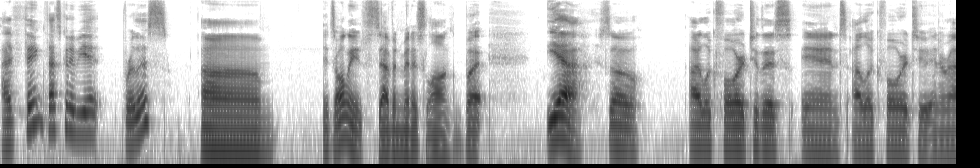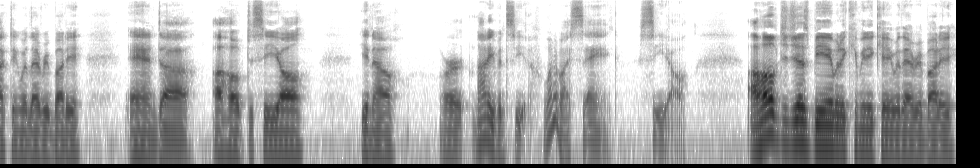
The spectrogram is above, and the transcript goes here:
I think that's gonna be it for this. Um, it's only seven minutes long, but yeah, so I look forward to this and I look forward to interacting with everybody. And uh, I hope to see y'all, you know, or not even see. What am I saying? See y'all. I hope to just be able to communicate with everybody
